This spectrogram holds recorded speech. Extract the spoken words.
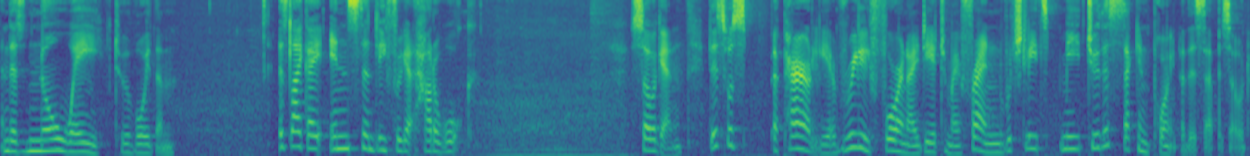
and there's no way to avoid them. It's like I instantly forget how to walk. So, again, this was apparently a really foreign idea to my friend, which leads me to the second point of this episode.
